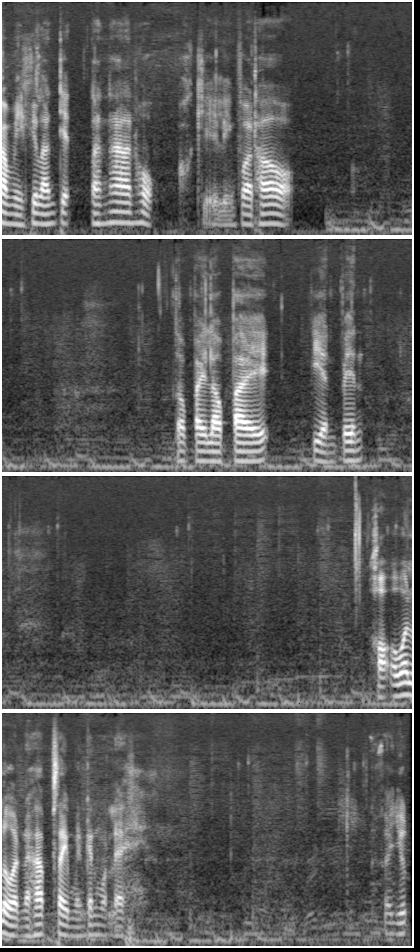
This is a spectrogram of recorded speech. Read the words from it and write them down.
ก็มีคือล้านเจ็ดล้านห้าล้านหกโอเค ลิงก์โพร์ทัลต่อไปเราไปเปลี่ยนเป็น ขอโอเวอร์โหลดนะครับ ใส่เหมือนกันหมดเลยก็ยุด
